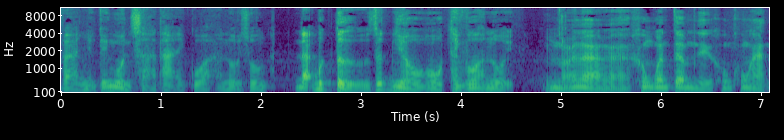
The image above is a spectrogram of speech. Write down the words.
và những cái nguồn xả thải của Hà Nội xuống đã bức tử rất nhiều hồ thành phố Hà Nội. Nói là không quan tâm thì không không hẳn,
